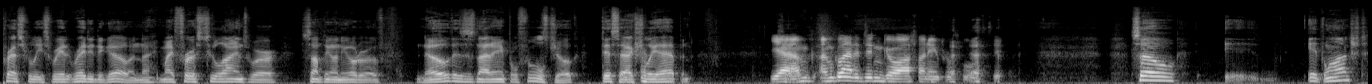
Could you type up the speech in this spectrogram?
press release ready, ready to go, and my first two lines were something on the order of no, this is not an April Fool's joke. This actually happened. Yeah, so. I'm I'm glad it didn't go off on April Fool's too. so it, it launched.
